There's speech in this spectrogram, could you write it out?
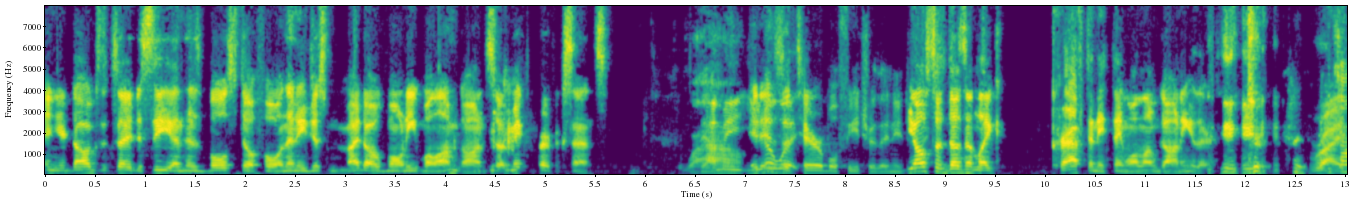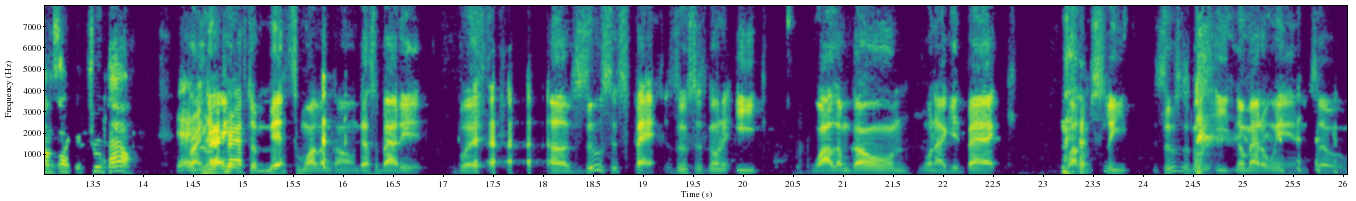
and your dog's excited to see you, and his bowl's still full, and then he just my dog won't eat while I'm gone, so it makes perfect sense. Wow. I mean, you It know is a terrible feature they need. To He also fix. doesn't like craft anything while I'm gone either. right, sounds like a true pal. Yeah, right. you They Right. craft a mess while I'm gone. That's about it. But uh, Zeus is fat. Zeus is gonna eat while I'm gone. When I get back, while I'm asleep, Zeus is gonna eat no matter when. So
